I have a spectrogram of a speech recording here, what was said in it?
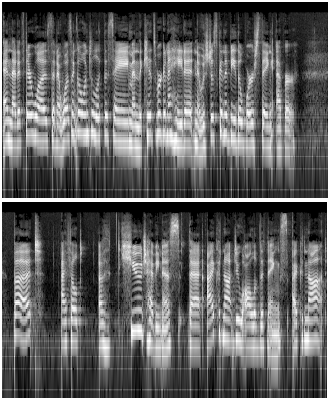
And that if there was, then it wasn't going to look the same and the kids were going to hate it and it was just going to be the worst thing ever. But I felt a huge heaviness that I could not do all of the things. I could not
